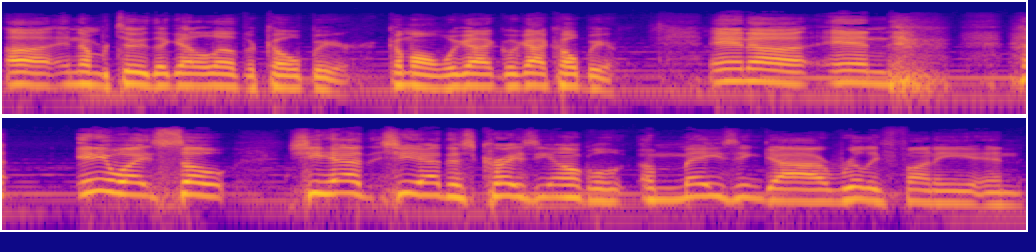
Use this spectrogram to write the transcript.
Uh, and number two, they gotta love their cold beer. Come on, we got we got cold beer. And uh, and anyway, so she had she had this crazy uncle, amazing guy, really funny and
